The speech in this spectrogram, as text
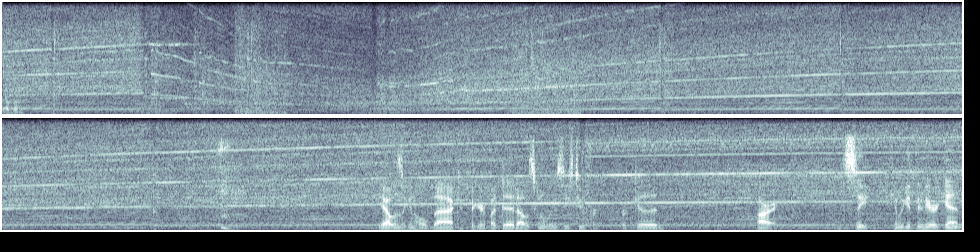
Go, Yeah, I wasn't gonna hold back. I figured if I did, I was gonna lose these two for, for good. Alright. Let's see. Can we get through here again?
